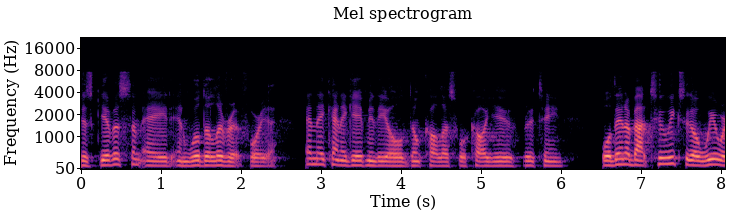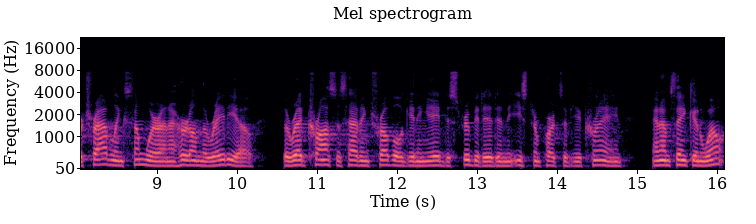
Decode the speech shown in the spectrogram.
Just give us some aid, and we'll deliver it for you. And they kind of gave me the old, don't call us, we'll call you routine. Well, then about two weeks ago, we were traveling somewhere, and I heard on the radio the Red Cross is having trouble getting aid distributed in the eastern parts of Ukraine. And I'm thinking, well,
